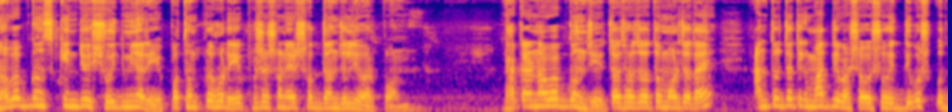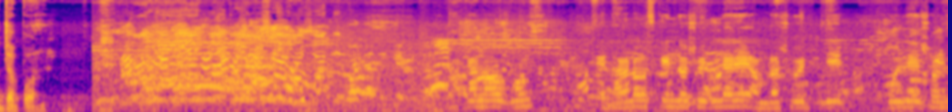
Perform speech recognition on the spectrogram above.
নবাবগঞ্জ কেন্দ্রীয় শহীদ মিনারে প্রথম প্রহরে প্রশাসনের শ্রদ্ধাঞ্জলি অর্পণ। ঢাকার নবাবগঞ্জে যথাযথ মর্যাদায় আন্তর্জাতিক মাতৃভাষা ও শহীদ দিবস উদযাপন। ঢাকা নবাবগঞ্জ ঢাকা নবাবগঞ্জ কেন্দ্রীয় শহীদ মিনারে আমরা শহীদদের পল্লে স্মরণ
